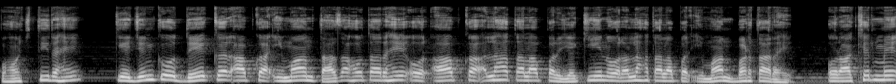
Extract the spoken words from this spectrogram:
पहुँचती रहें कि जिनको देखकर आपका ईमान ताज़ा होता रहे और आपका अल्लाह ताला पर यकीन और अल्लाह ताला पर ईमान बढ़ता रहे। और आखिर में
